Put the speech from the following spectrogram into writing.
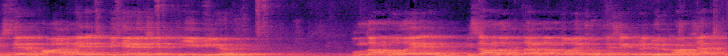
bizlerin halini bir derece iyi biliyor. Bundan dolayı, bizi anladıklarından dolayı çok teşekkür ediyorum. Ancak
